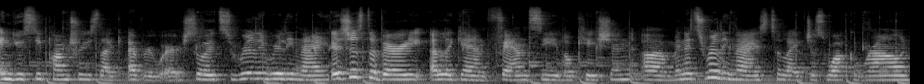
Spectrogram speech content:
and you see palm trees like everywhere. So it's really really nice. It's just a very elegant fancy location um, and it's really nice to like just walk around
